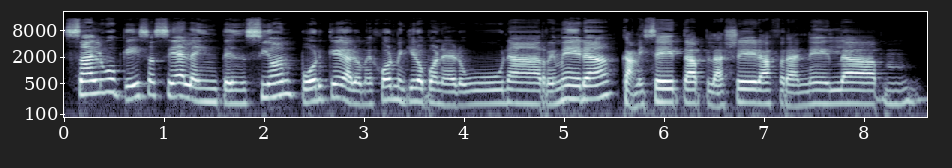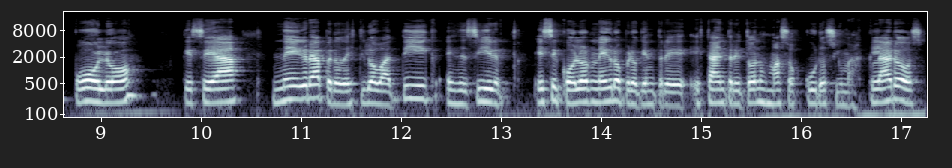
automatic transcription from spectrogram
Salvo que esa sea la intención porque a lo mejor me quiero poner una remera, camiseta, playera, franela, mm, polo, que sea negra pero de estilo batik, es decir, ese color negro pero que entre, está entre tonos más oscuros y más claros,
